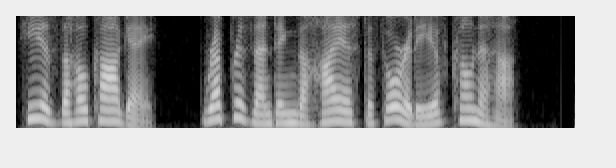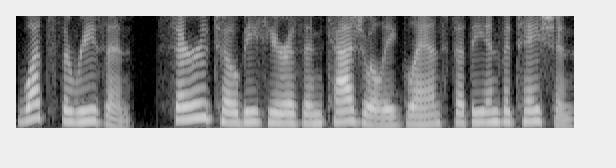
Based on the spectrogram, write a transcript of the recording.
he is the Hokage representing the highest authority of Konoha. What's the reason? Sarutobi Hiruzen casually glanced at the invitation,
